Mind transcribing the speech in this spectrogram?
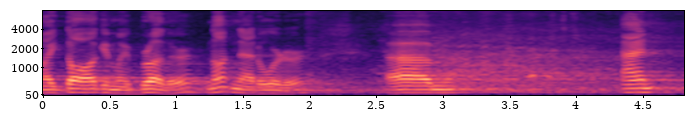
my dog, and my brother, not in that order. Um, and,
